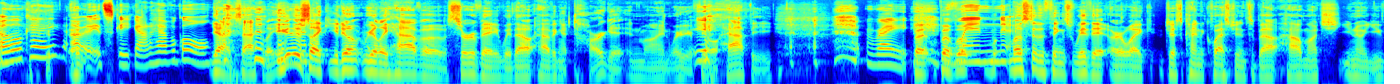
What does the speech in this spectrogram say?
Oh, okay. Uh, it's you got to have a goal. Yeah, exactly. it's like you don't really have a survey without having a target in mind where you feel happy. Right. But but when when, most of the things with it are like just kind of questions about how much you know you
